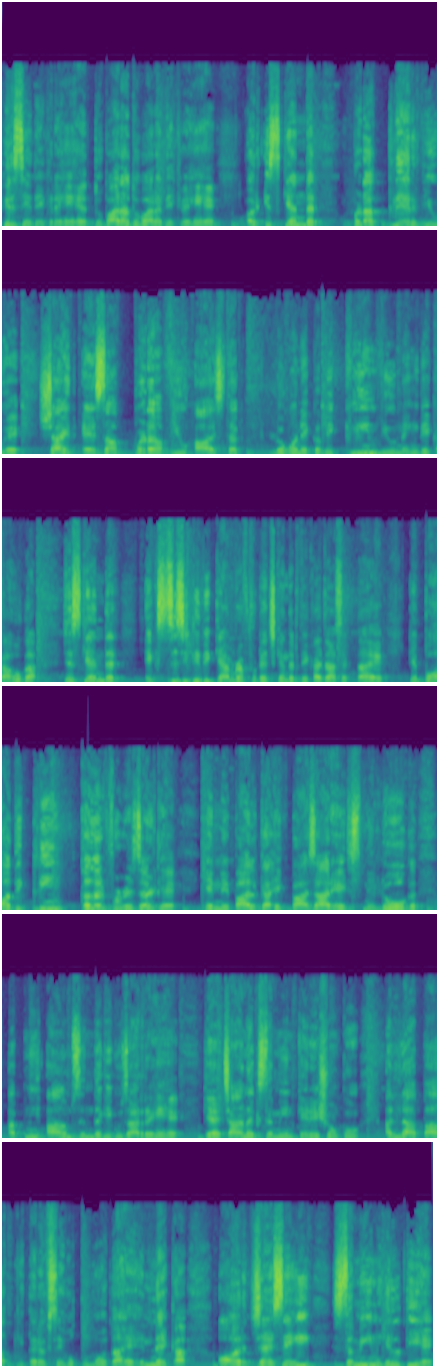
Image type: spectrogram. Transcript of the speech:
फिर से देख रहे हैं, दोबारा दोबारा देख रहे हैं और इसके अंदर बड़ा क्लियर व्यू है। शायद ऐसा बड़ा व्यू आज तक लोगों ने कभी क्लीन व्यू नहीं देखा होगा, जिसके अंदर एक सीसीटीवी कैमरा फुटेज के अंदर देखा जा सकता है कि बहुत ही क्लीन कलरफुल रिज़ल्ट है कि नेपाल का एक बाज़ार है जिसमें लोग अपनी आम ज़िंदगी गुजार रहे हैं कि अचानक ज़मीन के रेशों को अल्लाह पाक की तरफ़ से हुक्म होता है हिलने का। और जैसे ही ज़मीन हिलती है,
